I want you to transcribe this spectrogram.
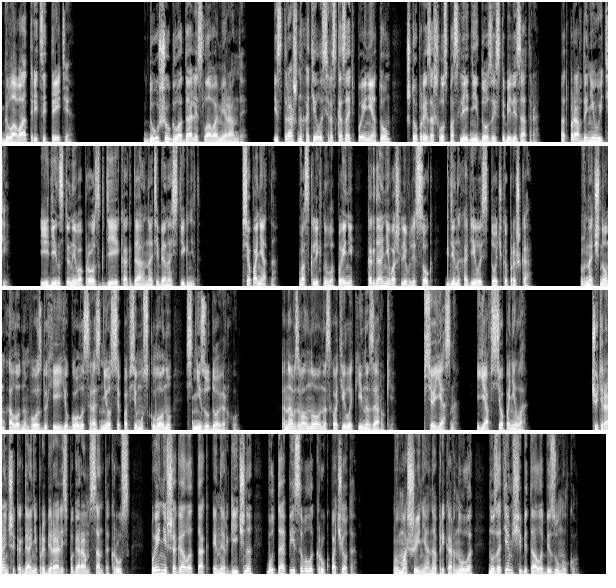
Глава 33. Душу гладали слова Миранды. И страшно хотелось рассказать Пенни о том, что произошло с последней дозой стабилизатора. От правды не уйти. Единственный вопрос, где и когда она тебя настигнет. «Все понятно», — воскликнула Пенни, когда они вошли в лесок, где находилась точка прыжка. В ночном холодном воздухе ее голос разнесся по всему склону снизу доверху. Она взволнованно схватила Кина за руки. «Все ясно. Я все поняла». Чуть раньше, когда они пробирались по горам Санта-Крус, Пенни шагала так энергично, будто описывала круг почета. В машине она прикорнула, но затем щебетала без умолку.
